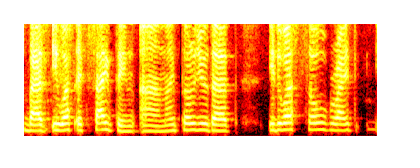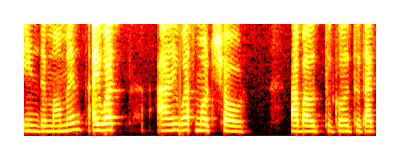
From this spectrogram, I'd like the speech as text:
But it was exciting and i told you that it was so right in the moment. I was i was more sure about to go to that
